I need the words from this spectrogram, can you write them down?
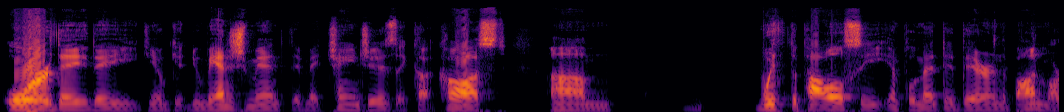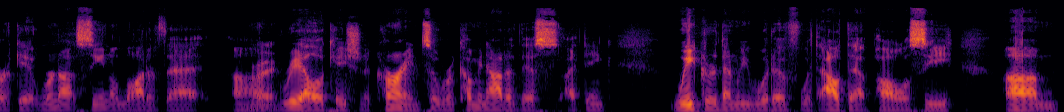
or they, they you know, get new management, they make changes, they cut costs. Um, with the policy implemented there in the bond market, we're not seeing a lot of that um, right. reallocation occurring. So we're coming out of this, I think, weaker than we would have without that policy. Um,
